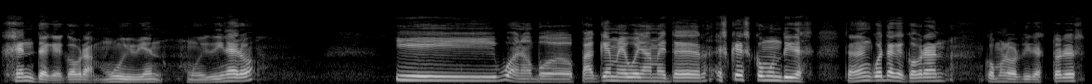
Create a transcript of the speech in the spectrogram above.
gente que cobra muy bien, muy dinero, y bueno, pues ¿para qué me voy a meter? Es que es como un director. Tened en cuenta que cobran como los directores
